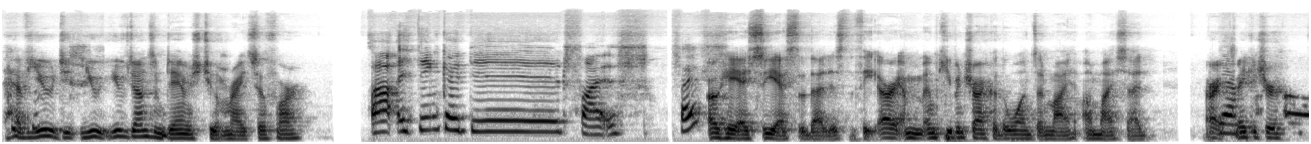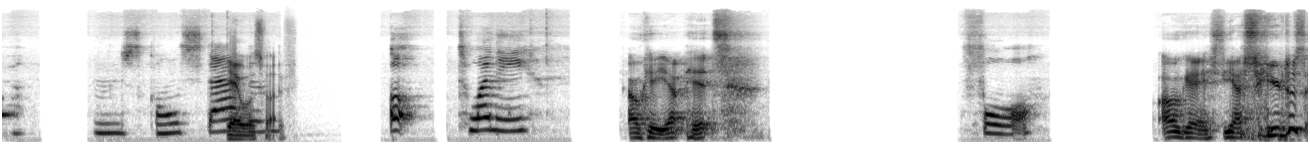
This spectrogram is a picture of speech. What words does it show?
Have you? did you you've done some damage to him, right? So far. Uh, I think I did five. Five. Okay, I see. Yes, so that is the thing. All right, I'm, I'm keeping track of the ones on my on my side. All right, Yeah. making sure. I'm just gonna stab. Yeah, it was him. five. Oh, 20. Okay, yep, hits. Four. Okay, so yeah, so you're just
